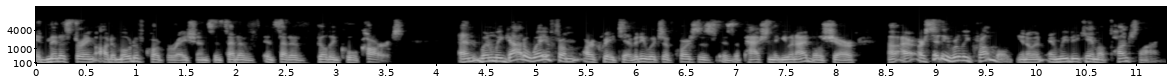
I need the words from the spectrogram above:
administering automotive corporations instead of instead of building cool cars. And when we got away from our creativity, which of course is, is a passion that you and I both share, uh, our, our, city really crumbled. You know, and, and we became a punchline.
